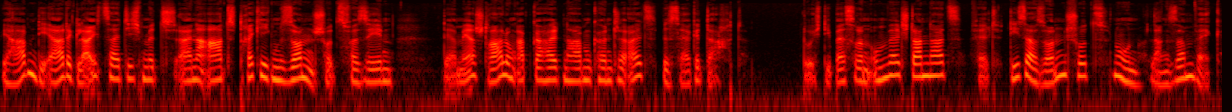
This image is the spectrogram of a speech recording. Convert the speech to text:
wir haben die Erde gleichzeitig mit einer Art dreckigem Sonnenschutz versehen, der mehr Strahlung abgehalten haben könnte als bisher gedacht. Durch die besseren Umweltstandards fällt dieser Sonnenschutz nun langsam weg.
